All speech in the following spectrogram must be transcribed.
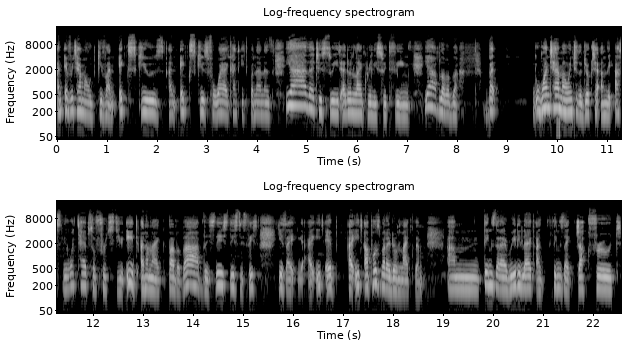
And every time i would give an excuse an excuse for why i can't eat bananas yeah they're too sweet. I don't like really sweet things. Yeah blah blah blah. But one time I went to the doctor and they asked me what types of fruits do you eat, and I'm like blah blah blah this this this this this. Yes, I I eat I eat apples, but I don't like them. Um, things that I really like are things like jackfruit.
